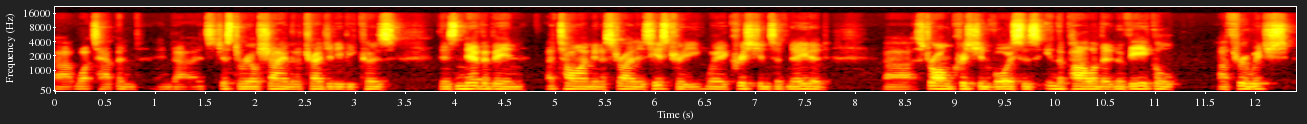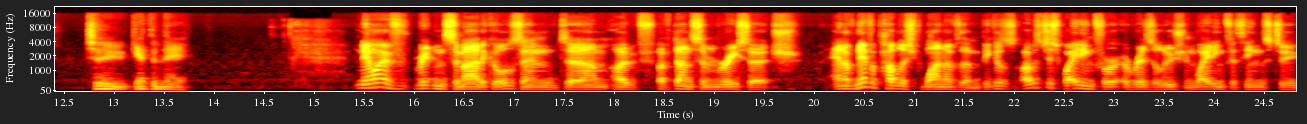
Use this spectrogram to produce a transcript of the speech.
uh, what's happened, and uh, it's just a real shame and a tragedy because there's never been a time in Australia's history where Christians have needed uh, strong Christian voices in the Parliament and a vehicle uh, through which to get them there. Now, I've written some articles and um, I've I've done some research, and I've never published one of them because I was just waiting for a resolution, waiting for things to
